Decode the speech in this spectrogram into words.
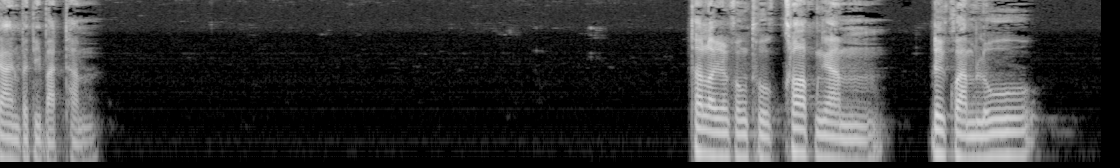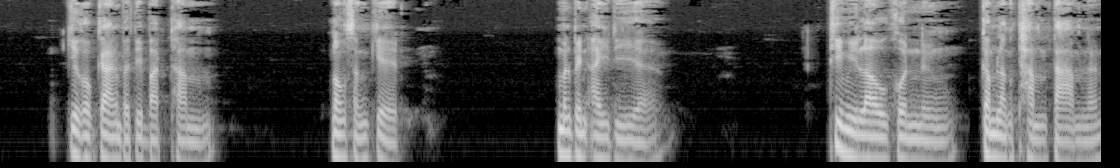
การปฏิบัติธรรม ถ้าเรายังคงถูกครอบงำด้วยความรู้เกี่ยวกับการปฏิบัติธรรม ลองสังเกต มันเป็นไอเดีย ที่มีเราคนหนึ่งกำลังทำตามนั้น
